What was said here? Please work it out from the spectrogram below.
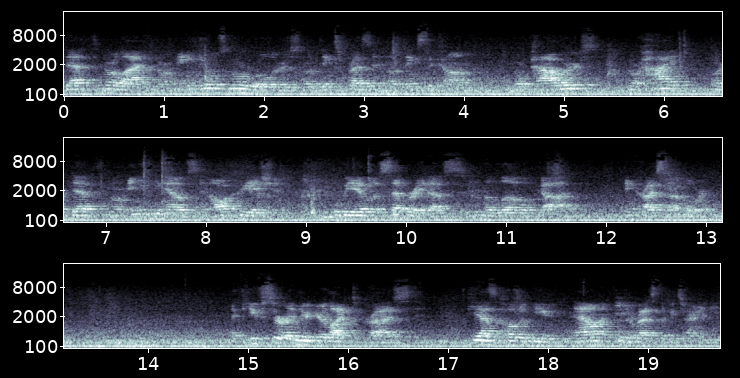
death nor life, nor angels nor rulers, nor things present nor things to come, nor powers, nor height, nor depth, nor anything else in all creation will be able to separate us from the love of God in Christ our Lord. If you've surrendered your life to Christ, He has a hold of you now and for the rest of eternity.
